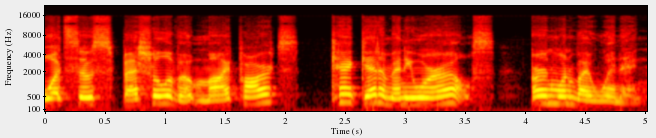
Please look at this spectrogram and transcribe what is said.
What's so special about my parts? Can't get 'em anywhere else. Earn one by winning.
